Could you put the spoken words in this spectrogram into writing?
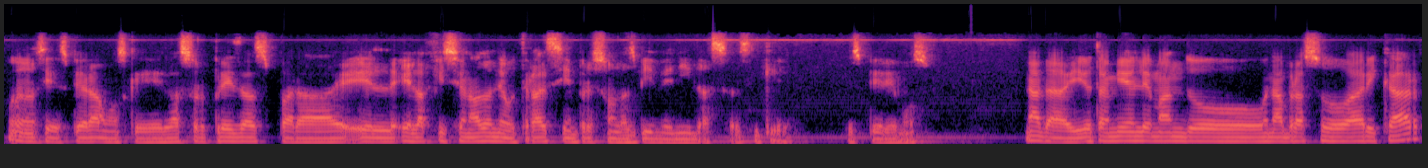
Bueno, sí, esperamos que las sorpresas para el, aficionado neutral siempre son las bienvenidas, así que esperemos. Nada, yo también le mando un abrazo a Ricard.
